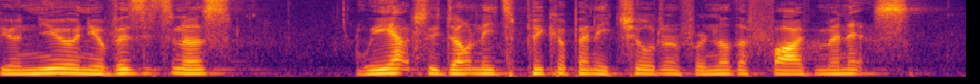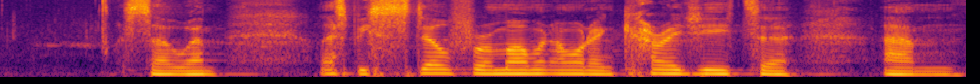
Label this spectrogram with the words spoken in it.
If you're new and you're visiting us, we actually don't need to pick up any children for another five minutes. So um, let's be still for a moment. I want to encourage you to um,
